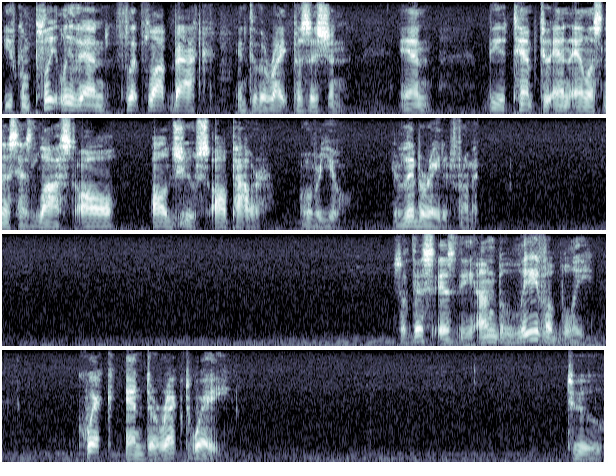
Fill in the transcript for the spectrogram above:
you've completely then flip flop back into the right position, and the attempt to end endlessness has lost all all juice, all power over you. You're liberated from it. So this is the unbelievably quick and direct way to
